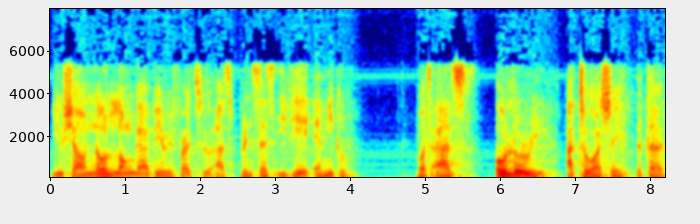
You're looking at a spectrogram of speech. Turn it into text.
You shall no longer be referred to as Princess Ivie Emiko but as Olori Atuwatse III.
